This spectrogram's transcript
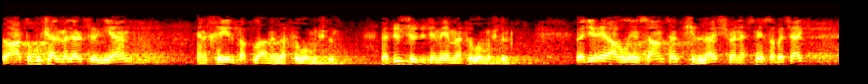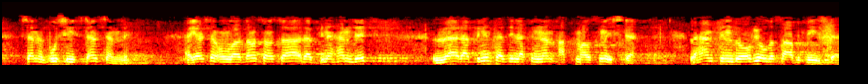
Və artıq bu kəlmələri söyləyən, yəni xeyir qapılarına məhvəb olmuşdur və düz sözü deməyə məhvəb olmuşdur. Və deyir, ey ağlı insan, sən fikirləş və nəfsini hesaba çək, sən bu sinifdənsənmi? Əgər sən onlardansansa, Rəbbinə həmd et və Rəbbinin fəzilətindən atmalısını istə və həmçinin doğru yolda sabitliyi istə.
